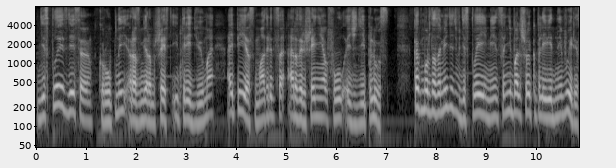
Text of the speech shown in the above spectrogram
Дисплей здесь э, крупный, размером 6,3 дюйма, IPS матрица разрешения Full HD+. Как можно заметить, в дисплее имеется небольшой каплевидный вырез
